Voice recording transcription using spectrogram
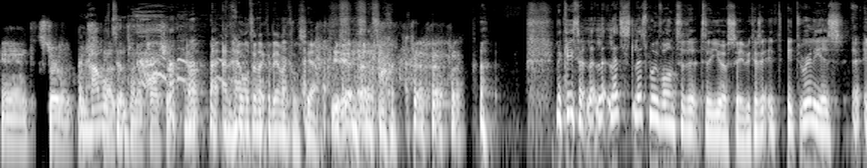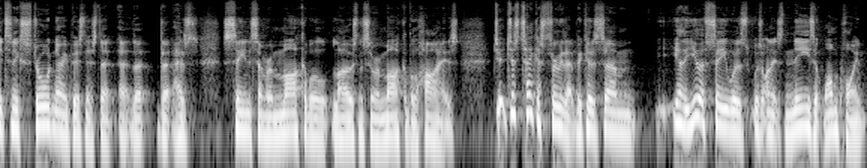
and Stirling, And Hamilton. has a ton of culture. And Hamilton Academicals, yeah. Yeah. Nakisa, let, let's let's move on to the to the UFC because it it really is it's an extraordinary business that uh, that that has seen some remarkable lows and some remarkable highs. J- just take us through that because um, you know the UFC was was on its knees at one point,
